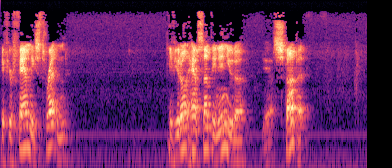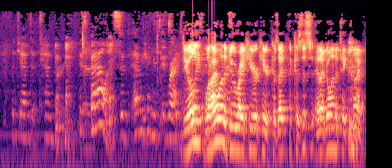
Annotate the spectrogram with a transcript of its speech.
If your family's threatened, if you don't have something in you to Yes. stop it, But you have to temper. It's balance. It, everything is it's Right. The only what I want to do right here, here, because I because this and I don't want to take time.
